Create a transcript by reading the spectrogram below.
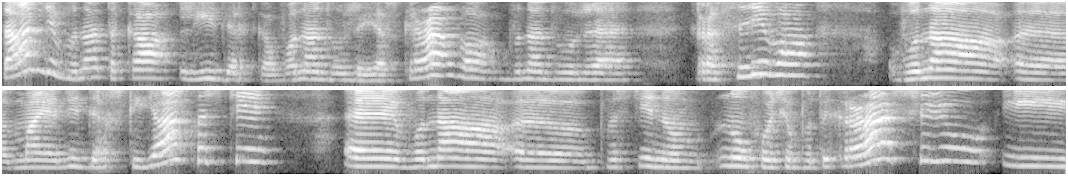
Далі вона така лідерка, вона дуже яскрава, вона дуже красива, вона е, має лідерські якості, вона е, постійно ну, хоче бути кращою і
